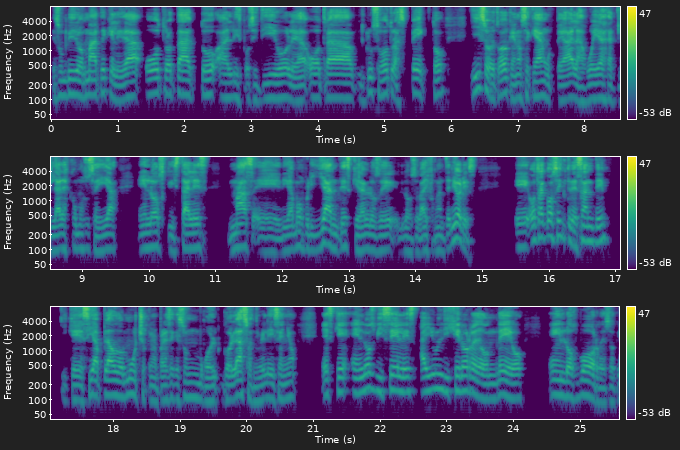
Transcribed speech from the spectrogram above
Es un vidrio mate que le da otro tacto al dispositivo, le da otra, incluso otro aspecto y sobre todo que no se quedan pegadas las huellas dactilares como sucedía en los cristales más, eh, digamos, brillantes que eran los de los iPhone anteriores. Eh, otra cosa interesante y que sí aplaudo mucho, que me parece que es un golazo a nivel de diseño, es que en los biseles hay un ligero redondeo en los bordes, ¿ok?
